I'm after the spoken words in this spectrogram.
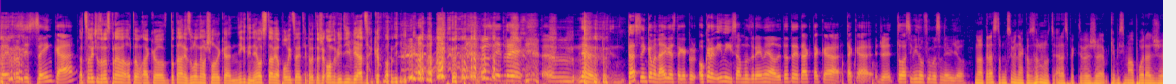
To je proste scénka. A celý čas rozpráva o tom, ako totálne zúhleného človeka nikdy neodstavia policajti, pretože on vidí viac ako oni. to je, um, tá scénka ma najviac, tak ako okrem iných samozrejme, ale toto je tak taká, taká, že to asi v inom filme som nevidel. No a teraz to musíme nejako zhrnúť, a respektíve, že keby si mal povedať, že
